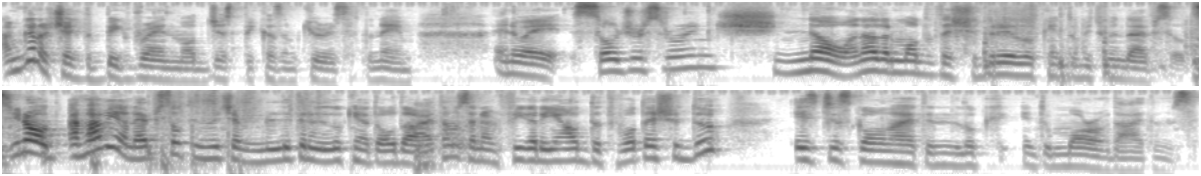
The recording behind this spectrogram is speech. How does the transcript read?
I'm gonna check the big brain mod just because I'm curious of the name. Anyway, soldier syringe? No, another mod that I should really look into between the episodes. You know, I'm having an episode in which I'm literally looking at all the items and I'm figuring out that what I should do is just go ahead and look into more of the items.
